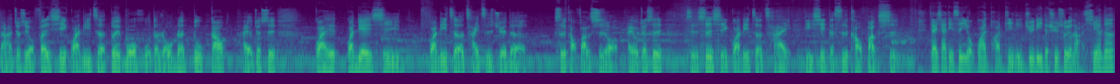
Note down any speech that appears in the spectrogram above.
答案就是有分析管理者对模糊的容忍度高，还有就是观观念型管理者采直觉的思考方式哦，还有就是指示型管理者采理性的思考方式。在下题是有关团体凝聚力的叙述有哪些呢？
